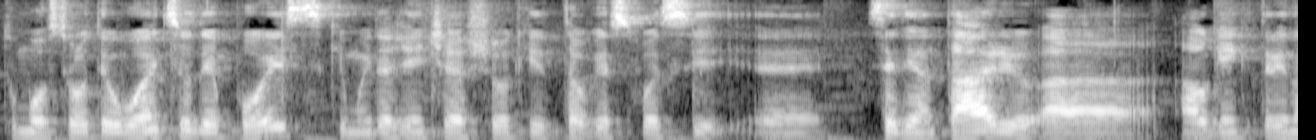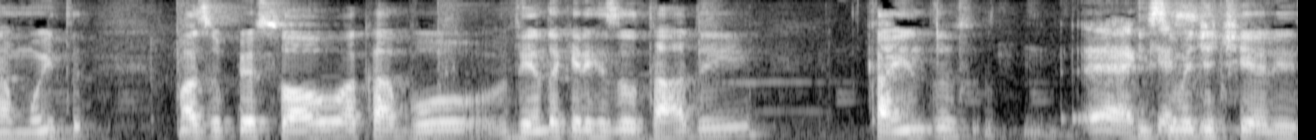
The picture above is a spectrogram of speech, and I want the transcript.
tu mostrou o teu antes e o depois, que muita gente achou que talvez fosse é, sedentário a, alguém que treina muito, mas o pessoal acabou vendo aquele resultado e caindo É, em cima assim, de ti ali,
